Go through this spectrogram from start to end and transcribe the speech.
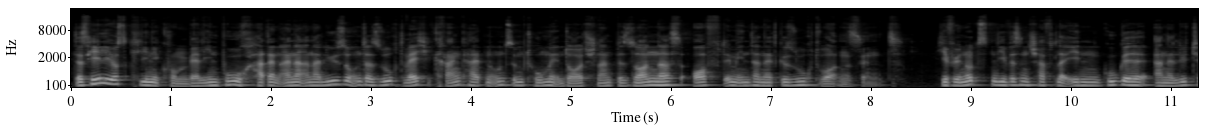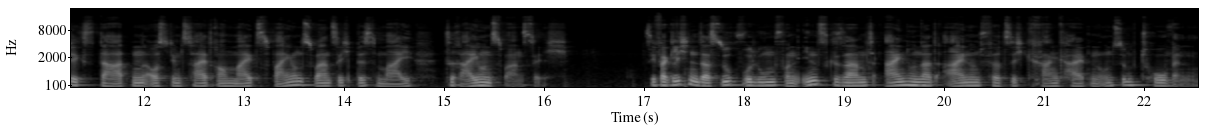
Das Helios Klinikum Berlin-Buch hat in einer Analyse untersucht, welche Krankheiten und Symptome in Deutschland besonders oft im Internet gesucht worden sind. Hierfür nutzten die WissenschaftlerInnen Google Analytics Daten aus dem Zeitraum Mai 22 bis Mai 23. Sie verglichen das Suchvolumen von insgesamt 141 Krankheiten und Symptomen.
